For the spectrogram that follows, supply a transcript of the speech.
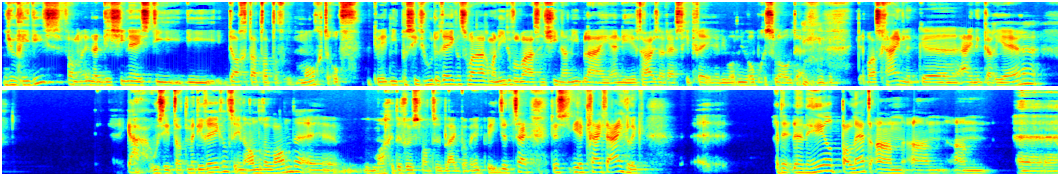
Juridisch, van uh, die Chinees die, die dacht dat dat mocht, of ik weet niet precies hoe de regels waren, maar in ieder geval waren ze in China niet blij en die heeft huisarrest gekregen, die wordt nu opgesloten. waarschijnlijk einde carrière ja, hoe zit dat met die regels in andere landen? Uh, mag het in Rusland dus blijkbaar weg? Weet je, zijn, dus je krijgt eigenlijk uh, een heel palet aan, aan, aan uh,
